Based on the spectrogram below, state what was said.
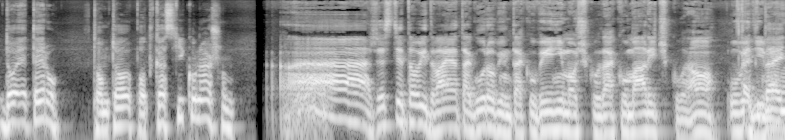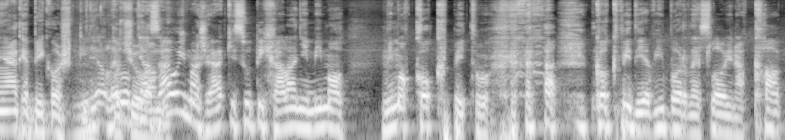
do éteru v tomto podcastíku našom. Á, že ste to vy dvaja, tak urobím takú výnimočku, takú maličku, no, uvidíme. Tak daj nejaké pikošky. Lebo Počúvam. mňa zaujíma, že akí sú tí chalani mimo mimo kokpitu. Kokpit je výborné slovina. Kok,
